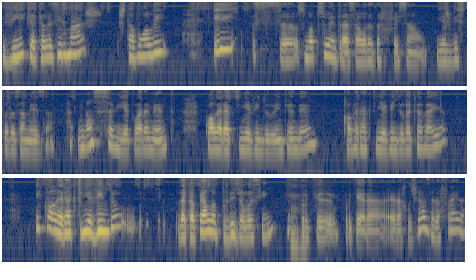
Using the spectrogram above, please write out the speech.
vi que aquelas irmãs estavam ali e se, se, uma pessoa entrasse à hora da refeição e as visse todas à mesa, não se sabia claramente qual era a que tinha vindo do intendente, qual era a que tinha vindo da cadeia e qual era a que tinha vindo da capela, por dizê-lo assim, uhum. porque, porque era, era religiosa, era freira.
